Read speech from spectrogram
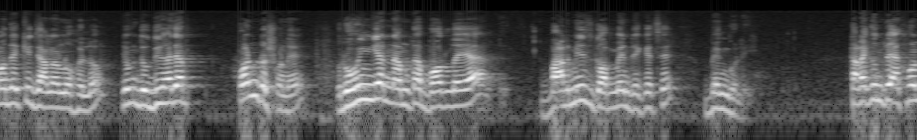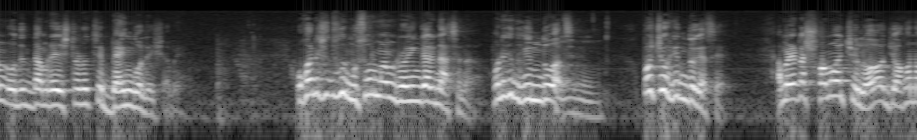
আমাদেরকে জানানো হলো যেমন দুই হাজার পনেরো সনে রোহিঙ্গার নামটা বদলাইয়া বার্মিজ গভর্নমেন্ট রেখেছে বেঙ্গলি। তারা কিন্তু এখন ওদের নাম রেজিস্টার হচ্ছে বেঙ্গল হিসাবে। ওখানে শুধু শুধু মুসলমান রোহিঙ্গারি আছে না ওখানে কিন্তু হিন্দু আছে। প্রচুর হিন্দু গেছে। আমার একটা সময় ছিল যখন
